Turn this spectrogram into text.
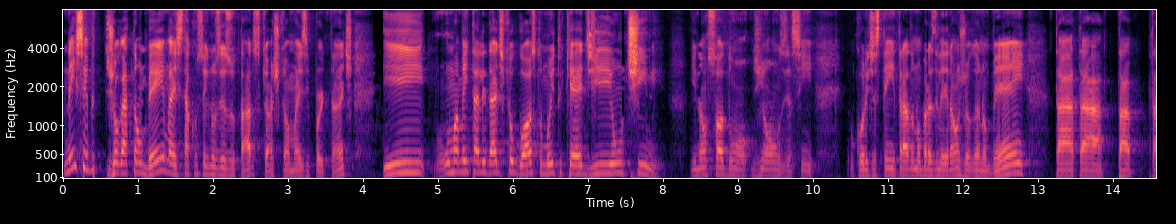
Nem sempre jogar tão bem, mas tá conseguindo os resultados, que eu acho que é o mais importante. E uma mentalidade que eu gosto muito, que é de um time. E não só de 11, assim. O Corinthians tem entrado no Brasileirão jogando bem, tá, tá, tá, tá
